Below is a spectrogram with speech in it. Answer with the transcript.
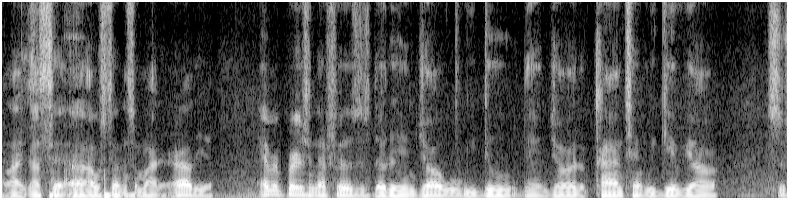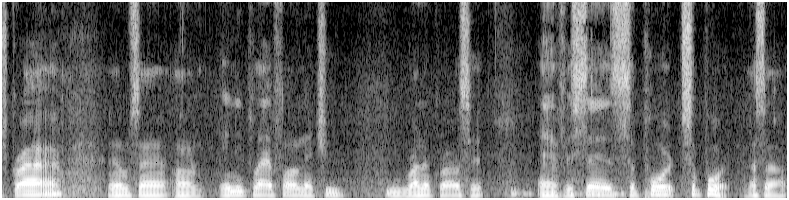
like I said, uh, I was telling somebody earlier, every person that feels as though they enjoy what we do, they enjoy the content we give y'all, subscribe. You know what I'm saying? On any platform that you you run across it, and if it says support, support. That's all.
